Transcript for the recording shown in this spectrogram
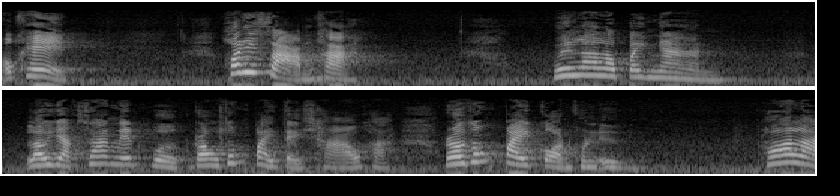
โอเค ข้อที่สามค่ะ เวลาเราไปงาน เราอยากสร้าง network เราต้องไปแต่เช้าค่ะ เราต้องไปก่อนคนอื่น เพราะอะไร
